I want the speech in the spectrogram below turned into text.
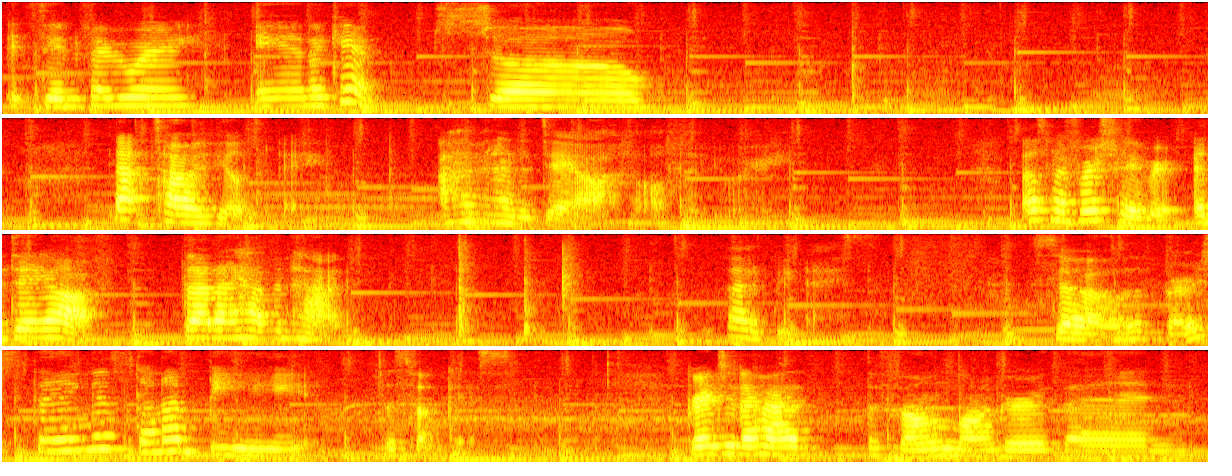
it's the end of February and I can. So that's how I feel today. I haven't had a day off all February. That's my first favorite, a day off that I haven't had. That would be nice. So the first thing is gonna be this phone case. Granted, I had the phone longer than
